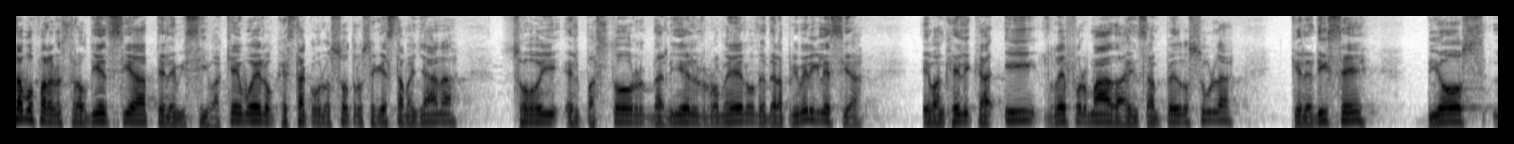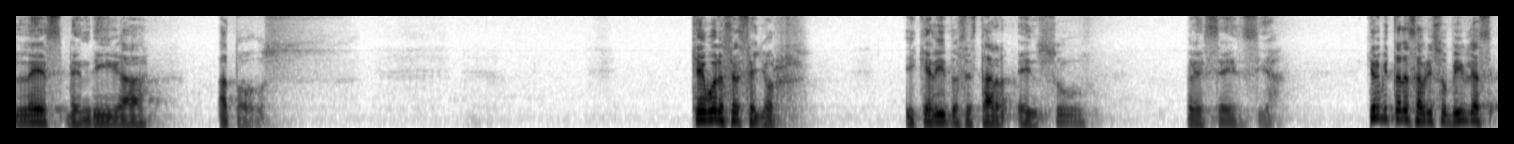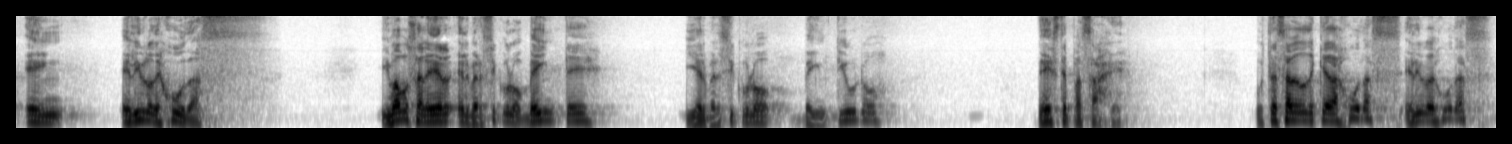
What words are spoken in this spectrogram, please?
Estamos para nuestra audiencia televisiva. Qué bueno que está con nosotros en esta mañana. Soy el pastor Daniel Romero desde la primera iglesia evangélica y reformada en San Pedro Sula, que le dice, Dios les bendiga a todos. Qué bueno es el Señor y qué lindo es estar en su presencia. Quiero invitarles a abrir sus Biblias en el libro de Judas. Y vamos a leer el versículo 20 y el versículo 21 de este pasaje. ¿Usted sabe dónde queda Judas, el libro de Judas?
